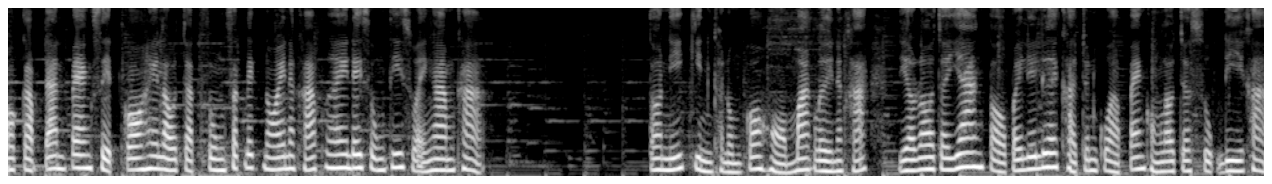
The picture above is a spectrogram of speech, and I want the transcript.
พอกลับด้านแป้งเสร็จก็ให้เราจัดทรงสักเล็กน้อยนะคะ เพื่อให้ได้ทรงที่สวยงามค่ะ ตอนนี้กลิ่นขนมก็หอมมากเลยนะคะ เดี๋ยวเราจะย่างต่อไปเรื่อยๆ ค่ะ จนกว่าแป้งของเราจะสุกดีค่ะ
